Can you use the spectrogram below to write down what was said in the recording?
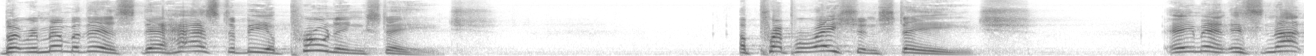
But remember this there has to be a pruning stage, a preparation stage. Amen. It's not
